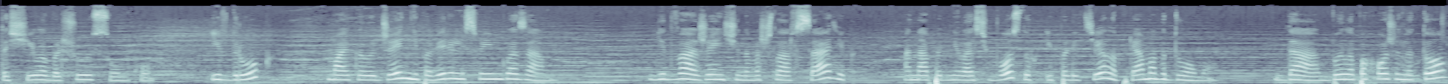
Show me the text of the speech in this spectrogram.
тащила большую сумку. И вдруг Майкл и Джейн не поверили своим глазам. Едва женщина вошла в садик, она поднялась в воздух и полетела прямо к дому. Да, было похоже на то,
